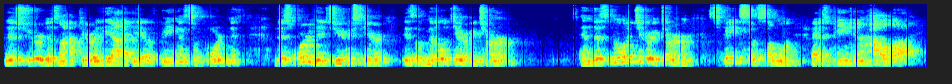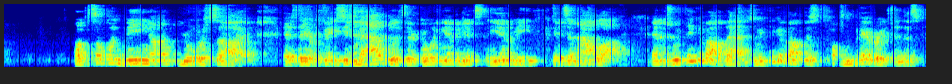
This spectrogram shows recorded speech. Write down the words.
this sure does not carry the idea of being a subordinate. This word that's used here is a military term. And this military term speaks of someone as being an ally of someone being on your side. As they are facing battle, as they're going in against the enemy, it's an ally. And as we think about that, as we think about this marriage and this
